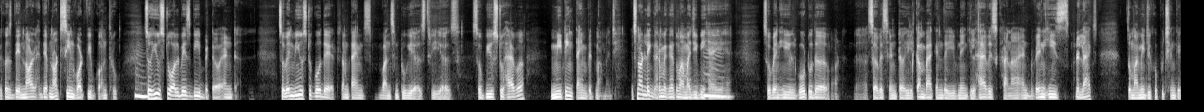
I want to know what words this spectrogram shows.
because they not they have not seen what we've gone through. Hmm. So he used to always be bitter, and so when we used to go there, sometimes once in two years, three years, so we used to have a meeting time with Mama ji. It's not like घर में गए तो मामा जी भी हैं ये हैं. So when he'll go to the uh, service center, he'll come back in the evening, he'll have his khana, and when he's relaxed, तो मामी जी को पूछेंगे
